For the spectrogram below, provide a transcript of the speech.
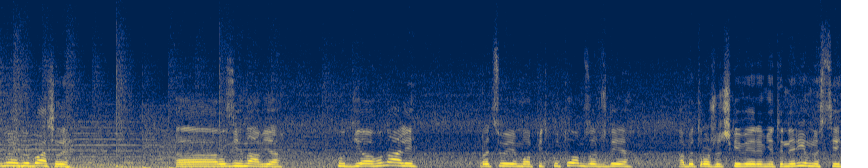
Ну як ви бачили, розігнав я кут діагоналі. Працюємо під кутом завжди, аби трошечки вирівняти нерівності.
